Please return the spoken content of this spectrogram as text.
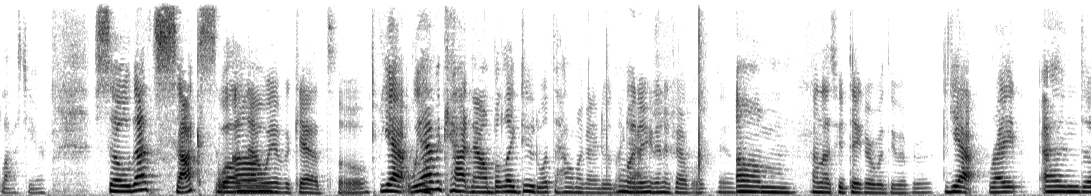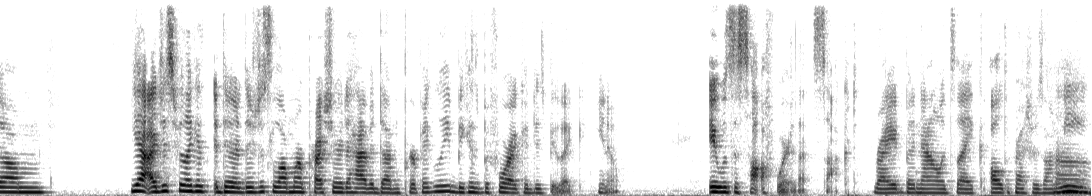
last year, so that sucks. well now Um, we have a cat so yeah, we have a cat now, but like, dude, what the hell am I gonna do with my when are you gonna travel yeah. Um, unless you take her with you everywhere yeah, right, and um, yeah, I just feel like it, there, there's just a lot more pressure to have it done perfectly because before I could just be like, you know, it was the software that sucked, right? But now it's like all the pressure's on me Ah.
